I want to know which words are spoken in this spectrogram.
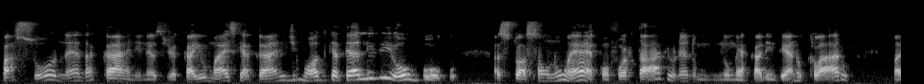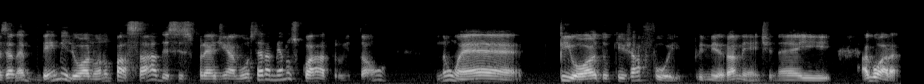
passou né, da carne, né? ou seja, caiu mais que a carne, de modo que até aliviou um pouco. A situação não é confortável né, no, no mercado interno, claro, mas ela é bem melhor. No ano passado, esse spread em agosto era menos 4, então não é pior do que já foi, primeiramente. Né? E agora,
